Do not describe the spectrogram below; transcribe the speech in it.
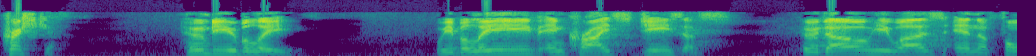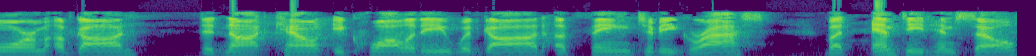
Christian, whom do you believe? We believe in Christ Jesus, who though he was in the form of God, did not count equality with God a thing to be grasped, but emptied himself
